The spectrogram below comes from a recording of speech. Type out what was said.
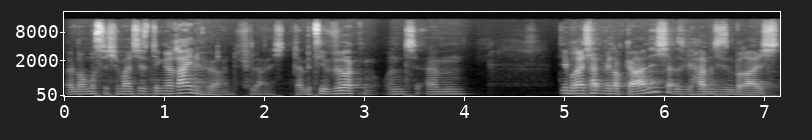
Weil man muss sich in manche Dinge reinhören vielleicht, damit sie wirken. Und ähm, den Bereich hatten wir noch gar nicht. Also wir haben diesen Bereich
